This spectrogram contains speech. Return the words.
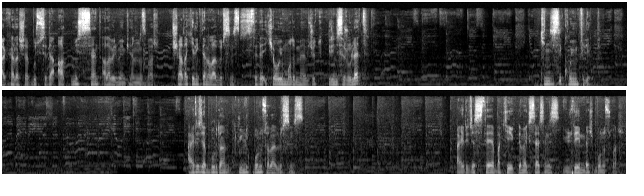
Arkadaşlar bu sitede 60 cent alabilme imkanınız var. Aşağıdaki linkten alabilirsiniz. Sitede iki oyun modu mevcut. Birincisi rulet. İkincisi coin flip. Ayrıca buradan günlük bonus alabilirsiniz. Ayrıca siteye bakiye yüklemek isterseniz %25 bonus var.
